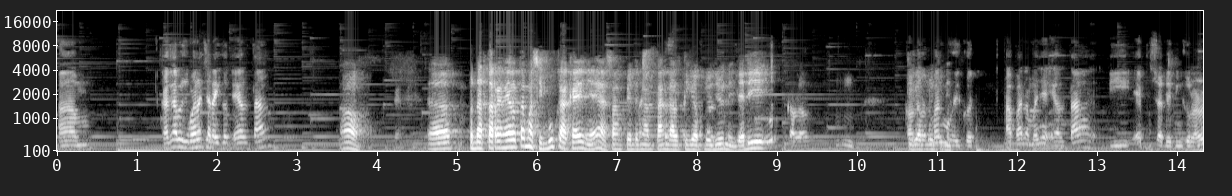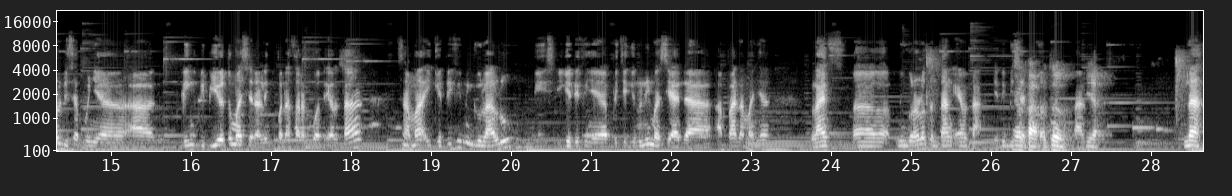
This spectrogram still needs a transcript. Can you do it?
um, kakak bagaimana cara ikut ELTA? Oh, Uh, pendaftaran ELTA masih buka kayaknya ya sampai dengan tanggal 30 Juni. Jadi kalau kalau teman-teman mau ikut apa namanya Elta di episode minggu lalu bisa punya uh, link di bio tuh masih ada link pendaftaran buat Elta sama IGTV minggu lalu di IGTV-nya PC ini masih ada apa namanya live uh, minggu lalu tentang Elta. Jadi bisa Elta, betul. Ya. nah.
